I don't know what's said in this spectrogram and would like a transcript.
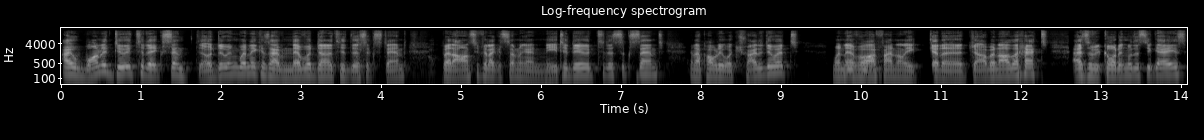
I want to do it to the extent they're doing with it because I've never done it to this extent. But I honestly feel like it's something I need to do to this extent, and I probably will try to do it whenever I Mhm. finally get a job and all that. As a recording with this, you guys,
